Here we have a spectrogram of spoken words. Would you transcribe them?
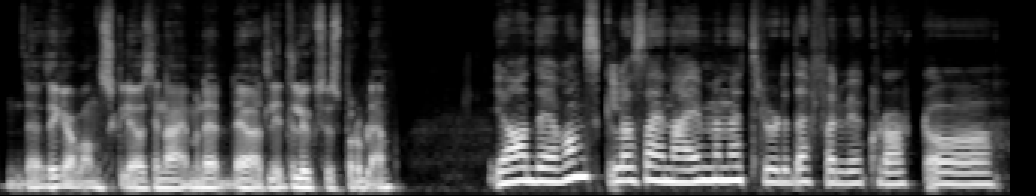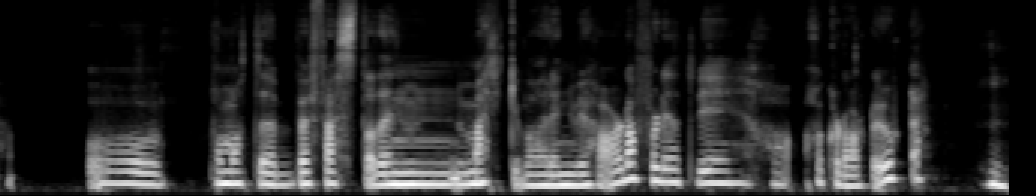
Det er sikkert vanskelig å si nei, men det, det er jo et lite luksusproblem. Ja, det er vanskelig å si nei, men jeg tror det er derfor vi har klart å, å på en måte befesta den merkevaren vi har, da, fordi at vi har, har klart å gjort det. Mm.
